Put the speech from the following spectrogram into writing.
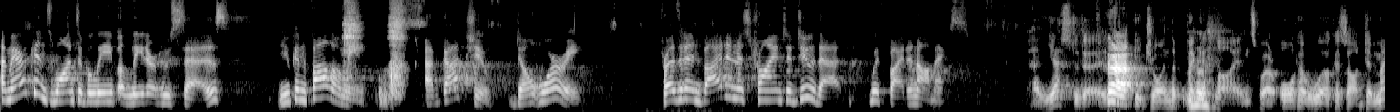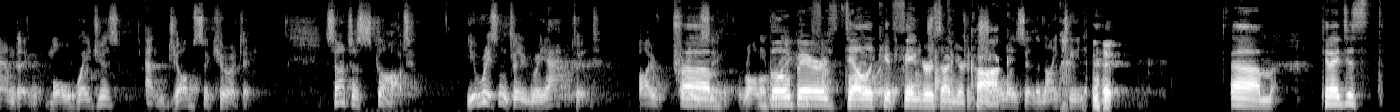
Americans want to believe a leader who says, You can follow me. I've got you. Don't worry. President Biden is trying to do that with Bidenomics. And yesterday, he joined the picket lines where auto workers are demanding more wages and job security. Senator Scott, you recently reacted by praising Ronald Bo Reagan for Bear's delicate fingers on your cock. in the 19 Um, can I just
